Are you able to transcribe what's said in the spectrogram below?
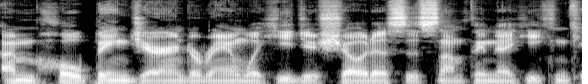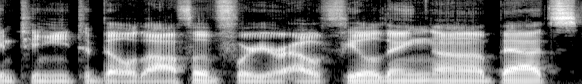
I'm hoping Jarren Duran, what he just showed us is something that he can continue to build off of for your outfielding uh, bats.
